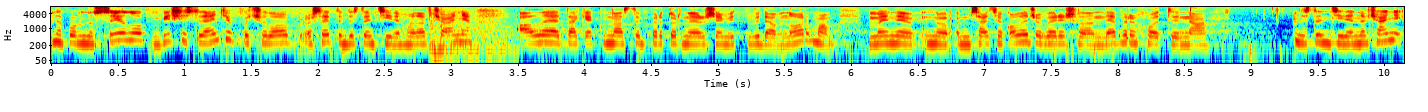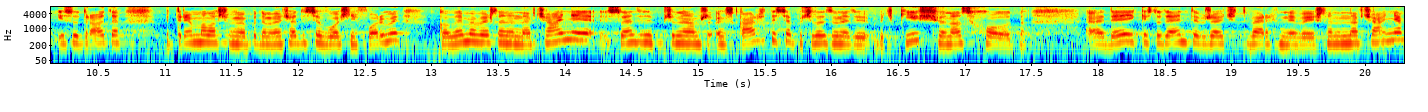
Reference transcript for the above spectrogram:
на повну силу. Більшість студентів почало просити дистанційного навчання, але так як у нас температурний режим відповідав нормам, ми не ну, адміністрація коледжу вирішила не переходити на. Дистанційне навчання і судрата підтримала, що ми будемо навчатися в очній формі. Коли ми вийшли на навчання, студенти почали нам скаржитися, почали дзвонити батьки, що нас холодно. Е, Деякі студенти вже в четвер не вийшли на навчання,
